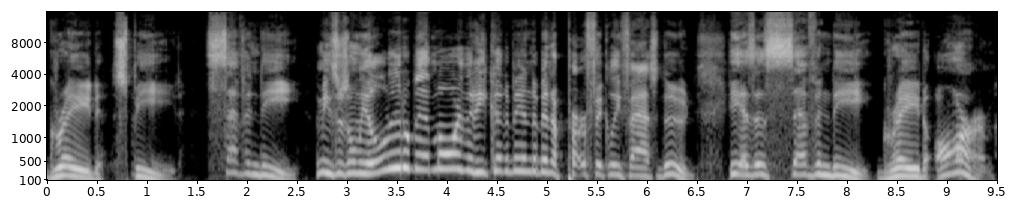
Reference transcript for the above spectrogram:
grade speed. 70. That means there's only a little bit more that he could have been to been a perfectly fast dude. He has a 70 grade arm.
